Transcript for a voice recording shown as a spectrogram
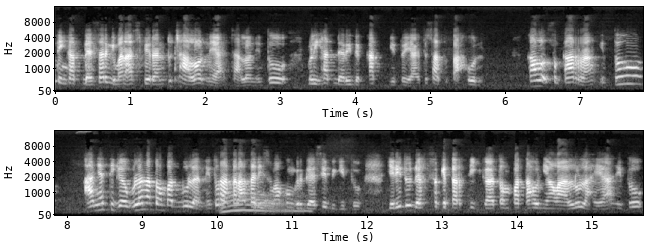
tingkat dasar gimana aspiran itu calon ya. Calon itu melihat dari dekat gitu ya. Itu satu tahun kalau sekarang itu hanya tiga bulan atau empat bulan. Itu rata-rata di semua Oh. kongregasi begitu. Jadi itu udah sekitar tiga atau empat tahun yang lalu lah ya. Itu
